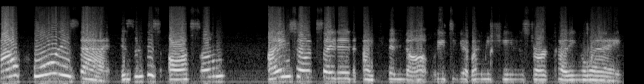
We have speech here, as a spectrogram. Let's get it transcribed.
How cool is that? Isn't this awesome? I am so excited. I cannot wait to get my machine to start cutting away.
